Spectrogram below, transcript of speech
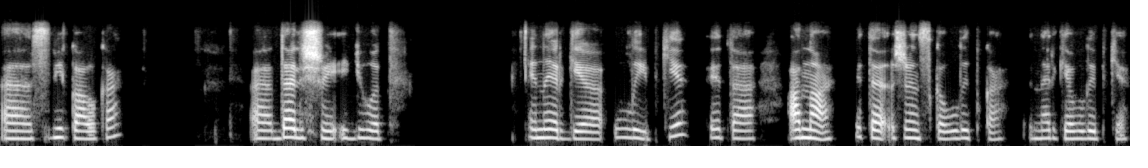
смекалка. Э, дальше идет энергия улыбки. Это она, это женская улыбка, энергия улыбки.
